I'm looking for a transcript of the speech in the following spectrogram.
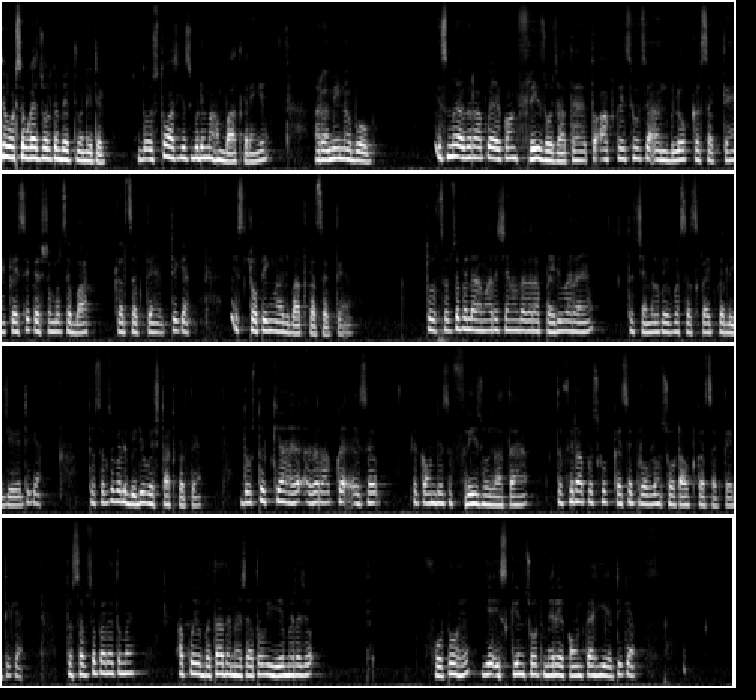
Hey what's up guys welcome back to any tech दोस्तों, आज की इस वीडियो में हम बात करेंगे रमी नबोब इसमें अगर आपका अकाउंट फ्रीज हो जाता है तो आप कैसे उसे अनब्लॉक कर सकते हैं? कैसे कस्टमर से बात कर सकते हैं? ठीक है? इस टॉपिक में आज बात कर सकते हैं। तो सबसे पहले हमारे चैनल पर अगर आप पहली बार आए तो चैनल को एक बार सब्सक्राइब कर लीजिएगा, ठीक है? तो सबसे पहले वीडियो को स्टार्ट करते हैं। दोस्तों, क्या है? अगर आपका ऐसा अकाउंट जैसे फ्रीज हो जाता है तो फिर आप उसको कैसे प्रॉब्लम सॉर्ट आउट कर सकते हैं? ठीक है? तो सबसे पहले तो मैं आपको ये बता देना चाहता हूँ, ये मेरा जो फ़ोटो है, ये स्क्रीनशॉट मेरे अकाउंट का ही है, ठीक है?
